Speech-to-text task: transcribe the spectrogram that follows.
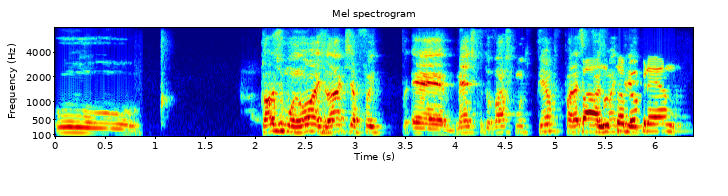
O Cláudio Munhoz lá, que já foi é, médico do Vasco há muito tempo, parece que fez uma o Breno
